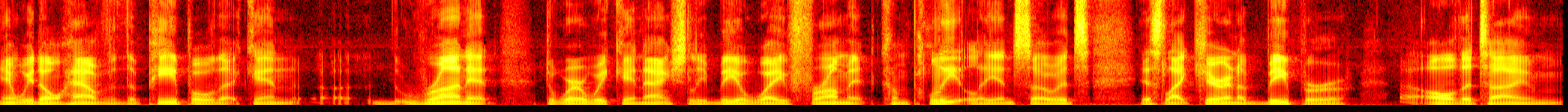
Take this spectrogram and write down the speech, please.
and we don't have the people that can uh, run it to where we can actually be away from it completely. And so it's it's like carrying a beeper all the time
